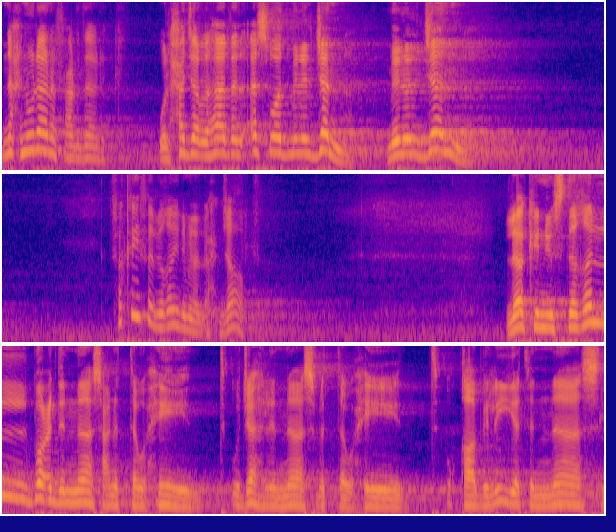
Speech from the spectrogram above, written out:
نحن لا نفعل ذلك. والحجر هذا الأسود من الجنة من الجنة. فكيف بغير من الأحجار؟ لكن يستغل بعد الناس عن التوحيد وجهل الناس بالتوحيد وقابلية الناس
